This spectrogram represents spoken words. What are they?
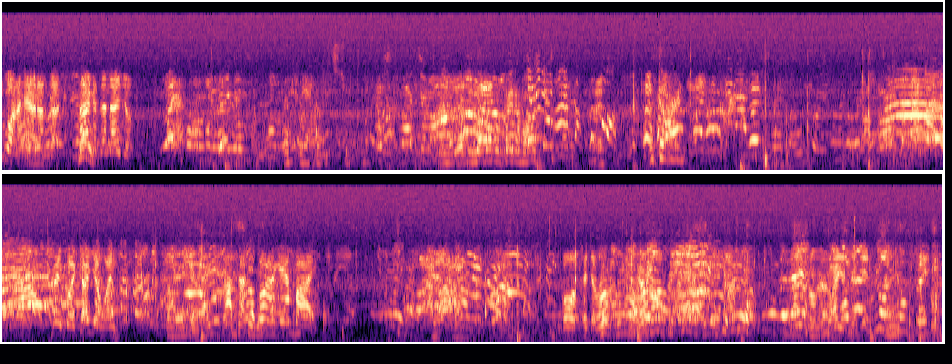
Go on ahead on that. Back it to Nigel. That one got it straight in. You look over beside him, man. Right, boy, down you one. That's it. Go on again, boy. Oh, take the run. Nice run, right in there.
